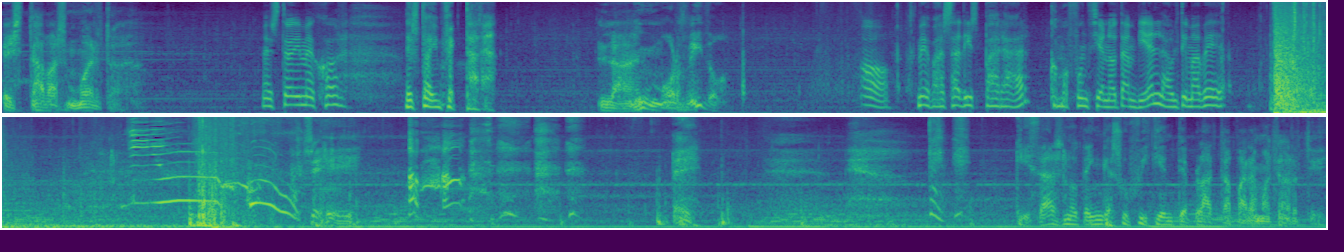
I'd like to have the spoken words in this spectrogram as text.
Estabas muerta. Estoy mejor. Está infectada. La han mordido. Oh, ¿me vas a disparar? ¿Cómo funcionó tan bien la última vez? Sí. Eh. Quizás no tenga suficiente plata para matarte,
